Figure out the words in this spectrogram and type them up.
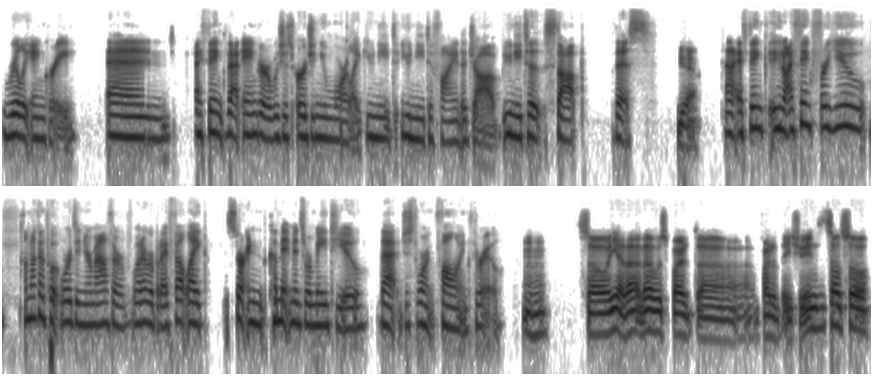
really angry. And I think that anger was just urging you more like you need you need to find a job. You need to stop this. Yeah. And I think, you know, I think for you, I'm not going to put words in your mouth or whatever, but I felt like certain commitments were made to you that just weren't following through. Mm-hmm. So yeah, that that was part uh, part of the issue, and it's also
